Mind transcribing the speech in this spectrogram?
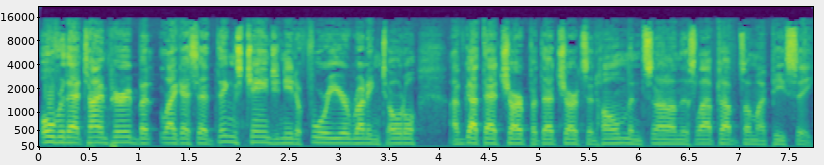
over that time period. But like I said, things change. You need a four year running total. I've got that chart, but that chart's at home, and it's not on this laptop, it's on my PC.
